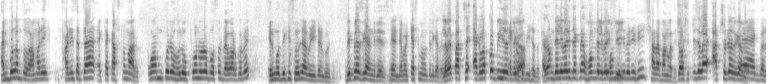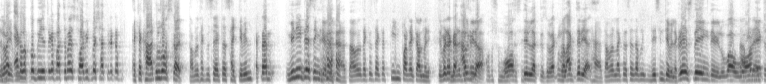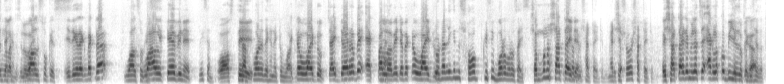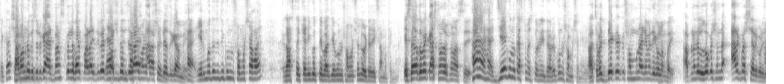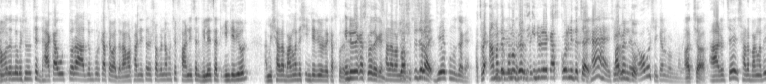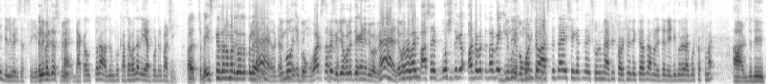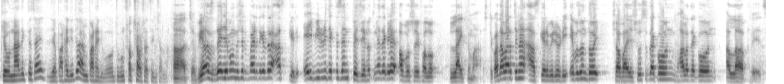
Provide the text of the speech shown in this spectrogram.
আমি বললাম তো আমার এই ফার্নিচারটা একটা কাস্টমার কম করে হলেও পনেরো বছর ব্যবহার করবে এর মধ্যে কিছু হলে আমি রিটার্ন করে দেবো। রিপ্লেস গ্যারান্টি দিয়ে দিচ্ছেন গ্যারান্টি আমার ক্যাশ মেমোতে লেখা থাকে ভাই পাচ্ছে এক লক্ষ বিশ হাজার এক লক্ষ টাকা। বিশ হাজার টাকা। একদম ডেলিভারিতে একটা home delivery home delivery free সারা বাংলাদেশ। চৌষট্টি জেলায় আটশো টাকা। গ্রামে একবারে ভাই এক লক্ষ বিশ হাজার টাকা পাচ্ছে ভাই ছয় ফিট বাই সাত ফিট একটা একটা খাট। ফুল বক্স কার্ড তারপরে থাকতেছে একটা সাইড টেবিল একটা মিনি ড্রেসিং টেবিল তারপরে দেখতেছি একটা তিন পাটের একটা আলমারি। ত্রিপাঠি একটা আলমিরা। কত সুন্দর অস্থির লাগতেছিল একদম লাক্সারিয়াস হ্যাঁ তারপরে লাগতেছে যে আপনি dressing table dressing table wow অনেক সুন্দর লাগতেছিল ওয়াল শোকেস এদিকে দেখবে একটা ওয়াল শোকেস ওয়াল ক্যাবিনেট দেখছেন? অস্থির। তারপরে দেখেন একটা ওয়াল একটা ওয়াইড্রোপ চার ডয়ার হবে এক পাল্লা হবে এটা একটা ওয়াইড্রোপ টোটালি কিন্তু সবকিছু বড় বড় সাইজ সম্পূর্ণ সাতটা আইটেম সাতটা আইটেম ম্যাট্রেস সহ সাতটা আইটেম এই সাতটা আইটেম মিলে হচ্ছে এক লক্ষ হাজার টাকা। টাকা। সামান্য কিছু টাকা অ্যাডভান্স করলে ভাই পাঠাই দিবে একদম টাকা হ্যাঁ এর মধ্যে যদি কোনো সমস্যা হয় রাস্তায় ক্যারি করতে বা যে কোনো সমস্যা হলে ওটা রিক্স আমার থাকবে। এছাড়া তবে কাস্টমার অপশন আছে। হ্যাঁ হ্যাঁ হ্যাঁ যে কোনো কাস্টমাইজ করে নিতে পারবে কোনো সমস্যা নেই আচ্ছা ভাই দেখতে দেখতে সম্পূর্ণ আইটেমে দেখে বললাম ভাই। আপনাদের লোকেশনটা আরেকবার শেয়ার করে দিন আমাদের লোকেশন হচ্ছে ঢাকা উত্তরা আজমপুর কাঁচা বাজার আমার ফার্নিচারের শপের নাম হচ্ছে ফার্নিচার ভিলেজ অ্যাট ইন্টেরিয়র আমি সারা বাংলাদেশ ইন্টেরিয়রের কাজ করে। ইন্টেরিয়র কাজ করে দেখেন সারা বাংলাদেশ। জেলায়? যে কোনো জায়গায়। আচ্ছা ভাই আমাদের কোনো কাজ করে নিতে চায়? হ্যাঁ হ্যাঁ পারবেন তো? অবশ্যই কেন পারব না ভাই। আচ্ছা। আর হচ্ছে সারা Bangladesh delivery charge free Delivery charge free? Dhaka Uttara Azampur কাঁচা বাজার এয়ারপোর্টের পাশেই। আচ্ছা ভাই স্ক্রিনে তো নাম্বার যোগাযোগ করলে হ্যাঁ, হবে। হ্যাঁ, ওটা ইমো এবং হোয়াটসঅ্যাপে ভিডিও কলে দেখে নিতে পারবে। হ্যাঁ, হ্যাঁ, এবং ভাই বাসায় বসে থেকে অর্ডার করতে পারবে ইমো এবং যদি কেউ আসতে চায় সেক্ষেত্রে শোরুমে আসে সরাসরি দেখতে পারবে আমরা এটা রেডি করে রাখব সবসময়। আর যদি কেউ না দেখতে চায় যে পাঠিয়ে দিতে আমি পাঠিয়ে দিব। ওটুকু সৎসাহস আছে, ইনশাল্লাহ। আচ্ছা ভিউয়ার্স দেশ এবং দেশের বাইরে থেকে যারা আজকের এই ভিডিওটি দেখতেছেন, পেজে নতুন দেখলে অবশ্যই ফলো লাইক তো মাস্ট কথা বাড়ছে না, আজকের ভিডিওটি এ পর্যন্তই। সবাই সুস্থ থাকুন, ভালো থাকুন, আল্লাহ হাফেজ।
